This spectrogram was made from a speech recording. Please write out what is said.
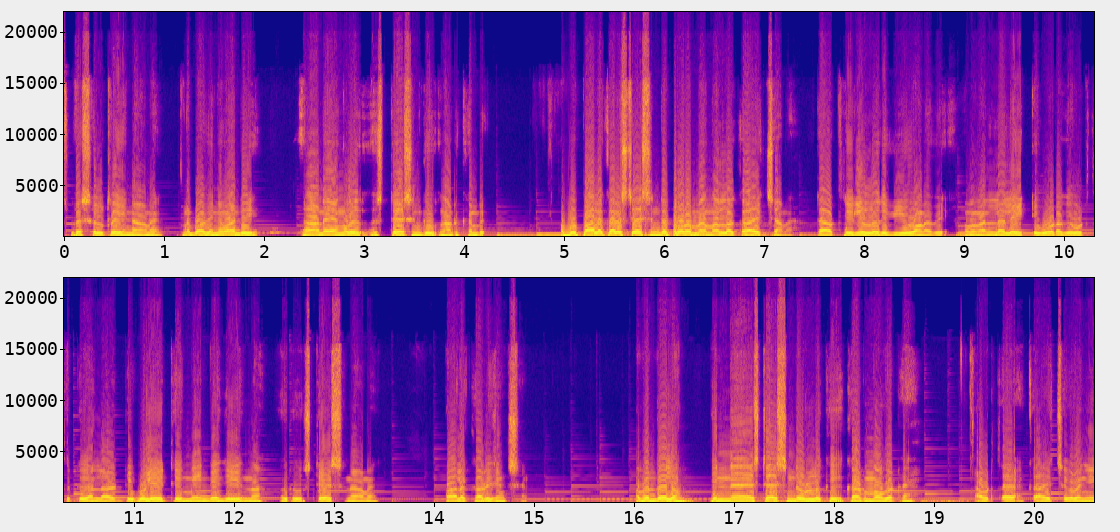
സ്പെഷ്യൽ ട്രെയിനാണ് അപ്പോൾ അതിനു വേണ്ടി ആണ് ഞങ്ങൾ സ്റ്റേഷനിൽ നടക്കുന്നുണ്ട്. അപ്പോൾ പാലക്കാട് സ്റ്റേഷന്റെ പുറമേ നല്ല കാഴ്ചയാണ്. രാത്രിയിലുള്ള ഒരു വ്യൂ ആണത്. അപ്പോൾ നല്ല ലൈറ്റ് ബോർഡൊക്കെ കൊടുത്തിട്ട് നല്ല അടിപൊളിയായിട്ട് മെയിന്റെയിൻ ചെയ്യുന്ന ഒരു സ്റ്റേഷനാണ് പാലക്കാട് ജംഗ്ഷൻ അപ്പോൾ എന്തായാലും പിന്നെ സ്റ്റേഷന്റെ ഉള്ളിലേക്ക് കടന്നു നോക്കട്ടെ. അവിടുത്തെ കാഴ്ചകൾ ഇനി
